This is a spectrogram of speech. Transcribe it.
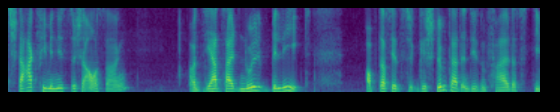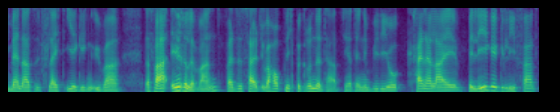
stark feministische Aussagen. Und sie hat es halt null belegt. Ob das jetzt gestimmt hat in diesem Fall, dass die Männer sie vielleicht ihr gegenüber, das war irrelevant, weil sie es halt überhaupt nicht begründet hat. Sie hat in dem Video keinerlei Belege geliefert,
